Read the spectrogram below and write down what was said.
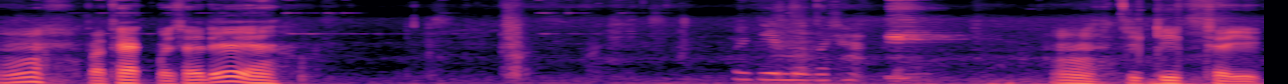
อืมปลาแท็กไปใช้เด้ Tôi kêu một cái thằng อืมจิกจิกใส่อีก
